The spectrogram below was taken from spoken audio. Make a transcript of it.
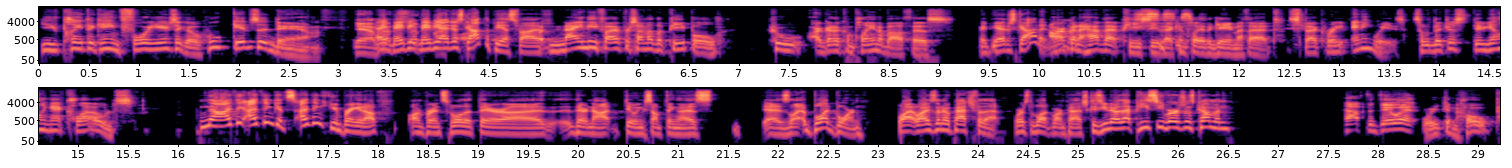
you played the game four years ago. Who gives a damn? Yeah. Hey, maybe maybe I just fault. got the PS5. But ninety-five percent of the people who are going to complain about this maybe I just got it. Aren't going to have that PC that can play the game at that spec rate, anyways. So they're just they're yelling at clouds. No, I think I think it's I think you can bring it up on principle that they're uh they're not doing something as as like Bloodborne. Why why is there no patch for that? Where's the Bloodborne patch? Because you know that PC version's coming. have to do it. We can hope.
